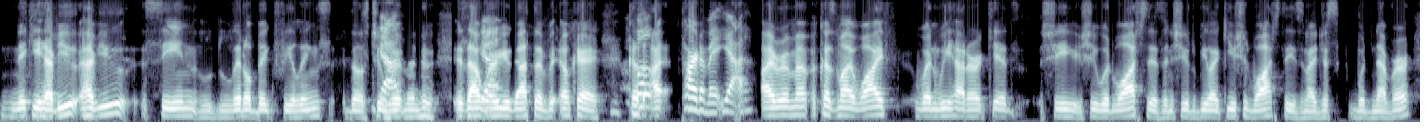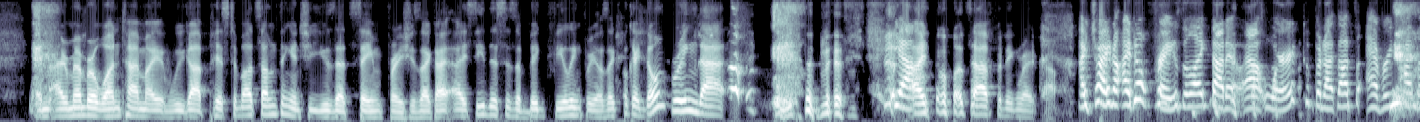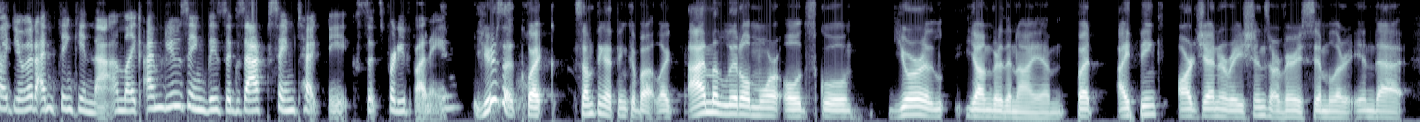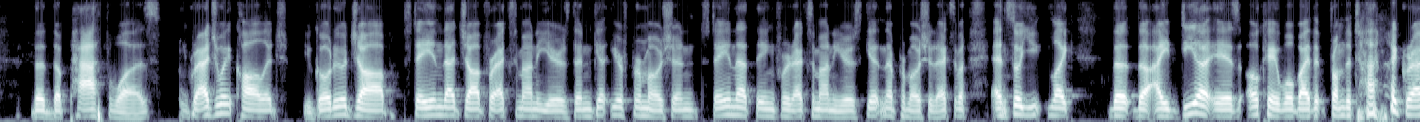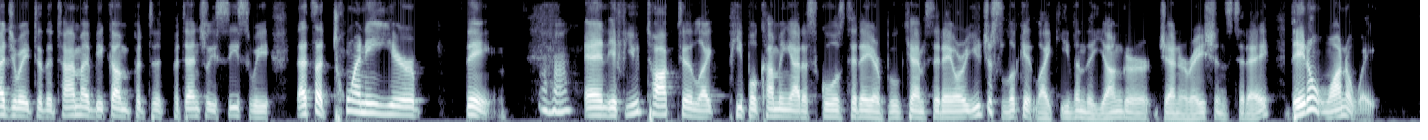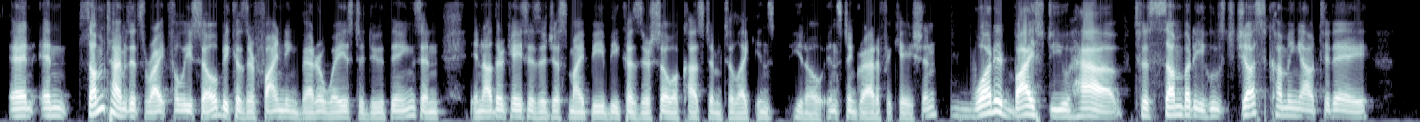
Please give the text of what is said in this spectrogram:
Nicki, have you have you seen Little Big Feelings? Those two yeah. women. Is that yeah. where you got the okay? Because well, I part of it, yeah. I remember because my wife, when we had our kids, she she would watch this and she would be like you should watch these and i just would never. And i remember one time i we got pissed about something and she used that same phrase. She's like i, I see this as a big feeling for you. I was like okay don't bring that yeah. I know what's happening right now. I try not i don't phrase it like that at, at work but I, that's every time i do it i'm thinking that. I'm like i'm using these exact same techniques. It's pretty funny. Here's a quick something i think about like i'm a little more old school. You're younger than i am but I think our generations are very similar in that the the path was graduate college, you go to a job, stay in that job for X amount of years, then get your promotion, stay in that thing for an X amount of years, get in that promotion, X amount. And so you like the the idea is okay, well by the from the time I graduate to the time I become pot- potentially C-suite, that's a 20 year thing. Mm-hmm. And if you talk to like people coming out of schools today or boot camps today, or you just look at like even the younger generations today, they don't want to wait. And and sometimes it's rightfully so because they're finding better ways to do things, and in other cases it just might be because they're so accustomed to like in, you know instant gratification. What advice do you have to somebody who's just coming out today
